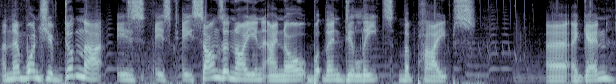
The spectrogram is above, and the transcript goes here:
And then once you've done that, is it sounds annoying, I know, but then delete the pipes uh, again.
